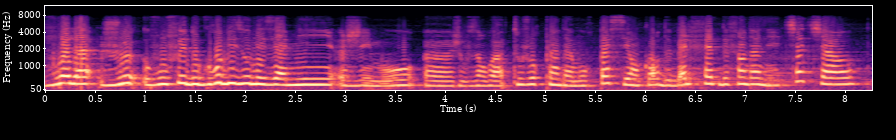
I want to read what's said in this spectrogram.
Voilà, je vous fais de gros bisous mes amis Gémeaux. Euh, je vous envoie toujours plein d'amour. Passez encore de belles fêtes de fin d'année. Ciao, ciao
